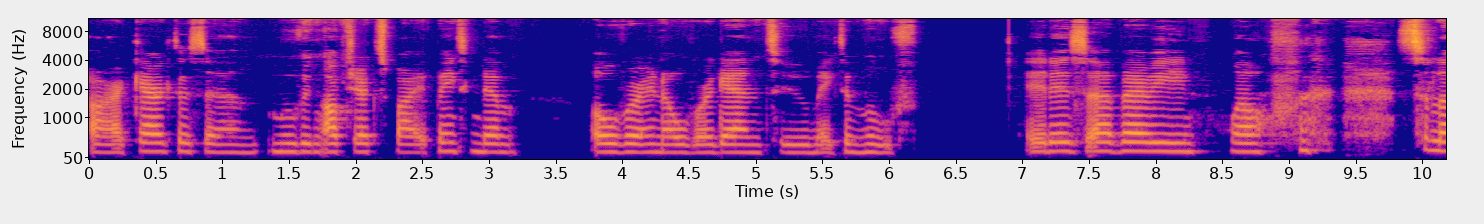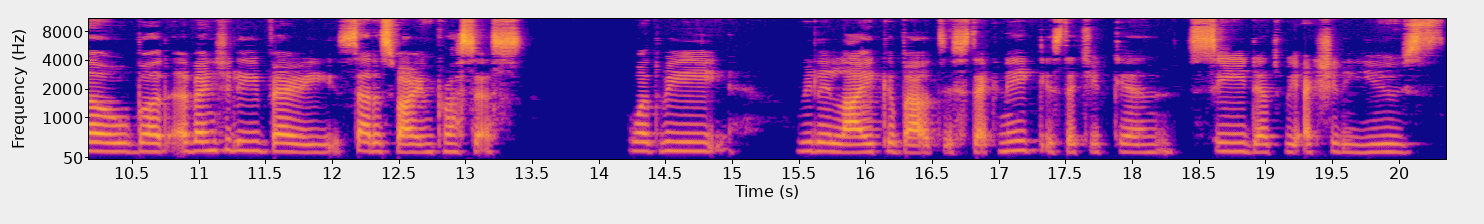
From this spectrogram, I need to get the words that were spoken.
our characters and moving objects by painting them over and over again to make them move. It is a very well slow but eventually very satisfying process. What we really like about this technique is that you can see that we actually use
